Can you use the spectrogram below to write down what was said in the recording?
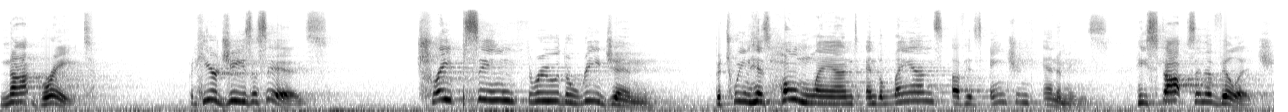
not great. But here Jesus is, traipsing through the region between his homeland and the lands of his ancient enemies. He stops in a village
